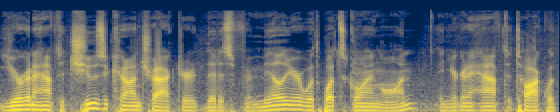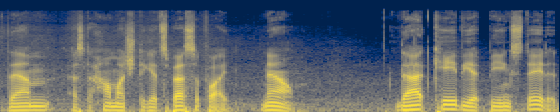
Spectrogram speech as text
You're going to have to choose a contractor that is familiar with what's going on and you're going to have to talk with them as to how much to get specified. Now, that caveat being stated,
